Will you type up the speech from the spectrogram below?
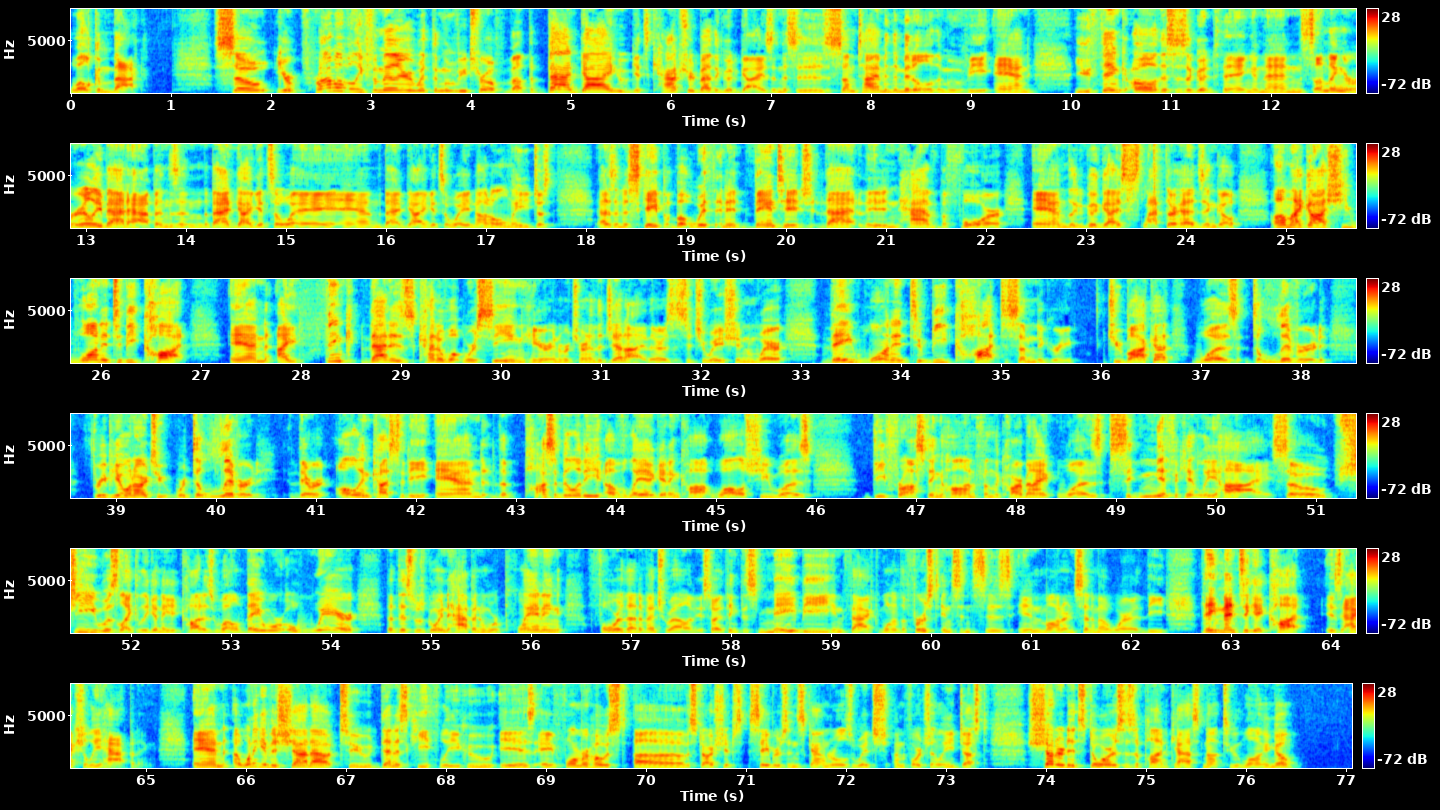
Welcome back. So, you're probably familiar with the movie trope about the bad guy who gets captured by the good guys, and this is sometime in the middle of the movie, and you think, oh, this is a good thing, and then something really bad happens, and the bad guy gets away, and the bad guy gets away not only just as an escape, but with an advantage that they didn't have before, and the good guys slap their heads and go, oh my gosh, he wanted to be caught. And I think that is kind of what we're seeing here in Return of the Jedi. There is a situation where they wanted to be caught to some degree. Chewbacca was delivered, 3PO and R2 were delivered. They were all in custody, and the possibility of Leia getting caught while she was defrosting Han from the carbonite was significantly high. So she was likely going to get caught as well. They were aware that this was going to happen and were planning for that eventuality. So I think this may be, in fact, one of the first instances in modern cinema where the they meant to get caught is actually happening. And I want to give a shout out to Dennis Keithley, who is a former host of Starship's Sabers and Scoundrels, which unfortunately just shuttered its doors as a podcast not too long ago.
